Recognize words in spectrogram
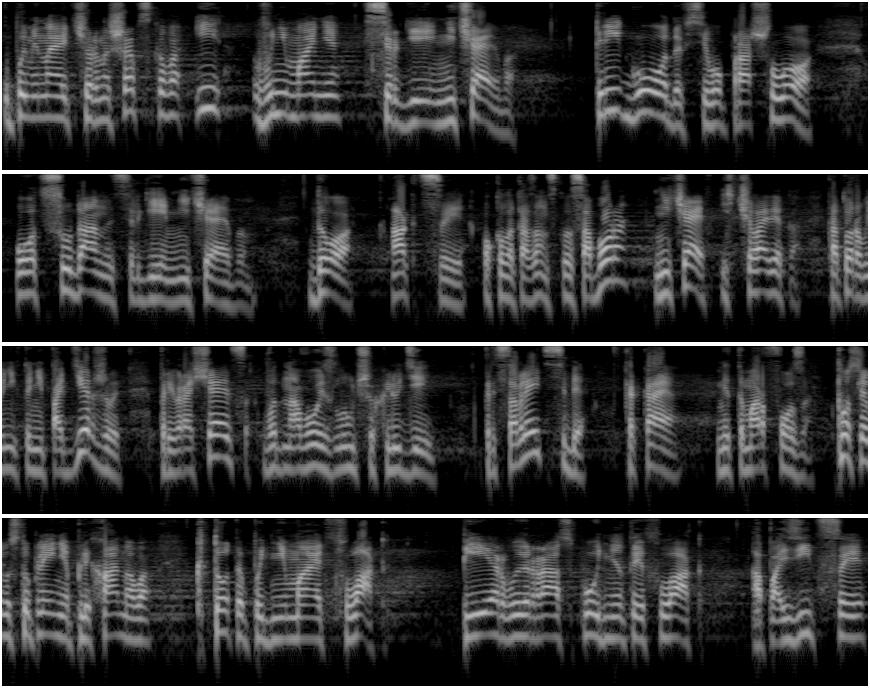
упоминает Чернышевского и, внимание, Сергея Нечаева. Три года всего прошло от суда над Сергеем Нечаевым до акции около Казанского собора, Нечаев из человека, которого никто не поддерживает, превращается в одного из лучших людей. Представляете себе, какая метаморфоза? После выступления Плеханова кто-то поднимает флаг. Первый раз поднятый флаг оппозиции.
